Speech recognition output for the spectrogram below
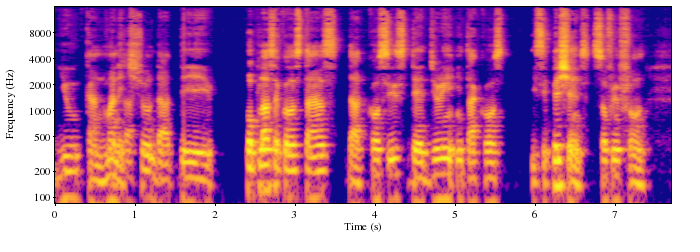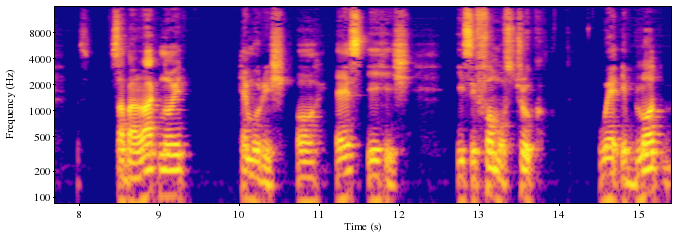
you can manage. It shown that the popular circumstance that causes death during intercourse is a patient suffering from subarachnoid hemorrhage or SAH. It's a form of stroke where a blood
